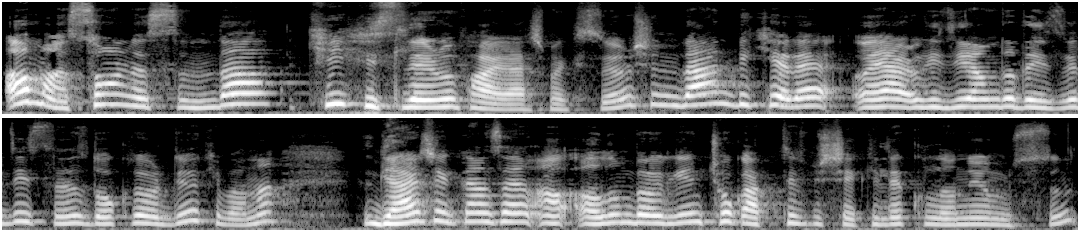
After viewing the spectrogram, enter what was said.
Ama sonrasındaki hislerimi paylaşmak istiyorum. Şimdi ben bir kere eğer videomda da izlediyseniz doktor diyor ki bana gerçekten sen alın bölgeni çok aktif bir şekilde kullanıyormuşsun.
